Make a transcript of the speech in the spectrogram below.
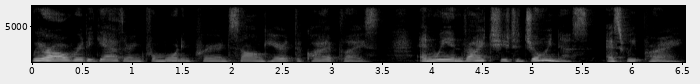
We are already gathering for morning prayer and song here at the Quiet Place, and we invite you to join us as we pray.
